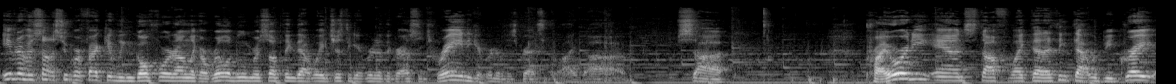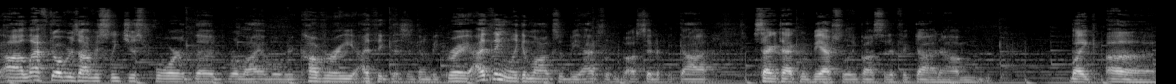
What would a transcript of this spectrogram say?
even if it's not super effective, we can go for it on like a Rillaboom or something that way, just to get rid of the grassy terrain, to get rid of this grassy glide uh, uh, priority and stuff like that. I think that would be great. Uh, leftovers, obviously, just for the reliable recovery. I think this is going to be great. I think Lincoln Logs would be absolutely busted if it got. Stakataka would be absolutely busted if it got, um, like, uh,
